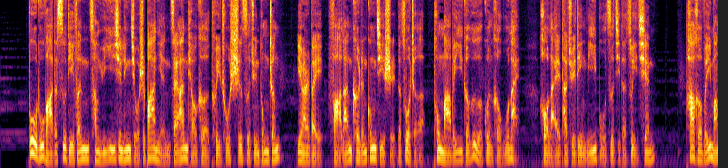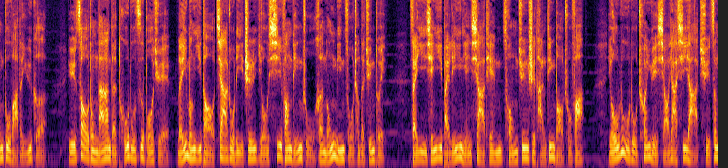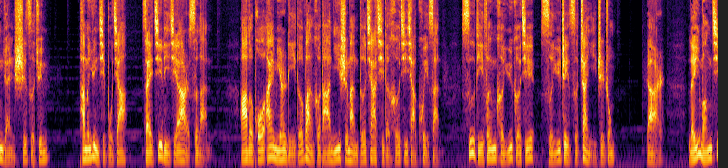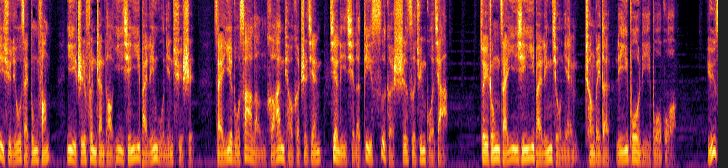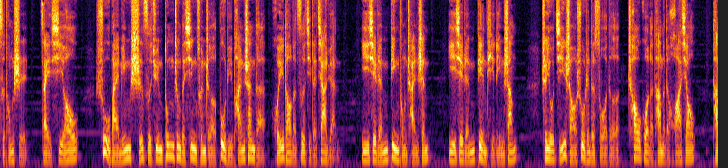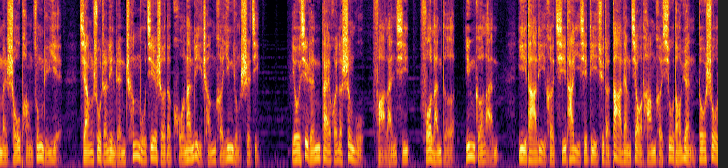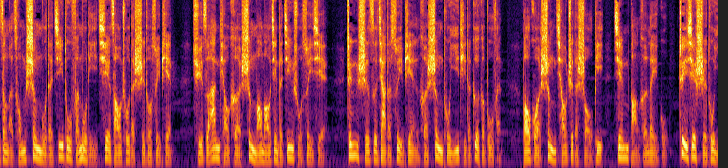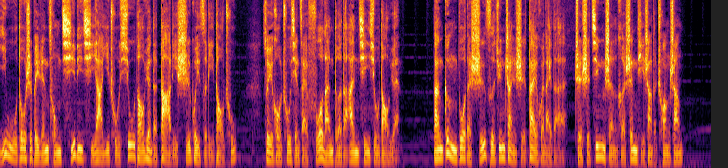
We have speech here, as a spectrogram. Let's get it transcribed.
布鲁瓦的斯蒂芬曾于一千零九十八年在安条克退出十字军东征。因而被《法兰克人功绩史》的作者痛骂为一个恶棍和无赖。后来，他决定弥补自己的罪愆。他和维芒杜瓦的余格与躁动南安的图卢兹伯爵雷蒙一道加入了一支由西方领主和农民组成的军队，在一千一百零一年夏天从君士坦丁堡出发，由陆路穿越小亚细亚去增援十字军。他们运气不佳，在基利杰阿尔斯兰。阿勒颇埃米尔里德万和达尼什曼德加奇的合击下溃散，斯蒂芬和于格街死于这次战役之中。然而，雷蒙继续留在东方，一直奋战到一千一百零五年去世，在耶路撒冷和安条克之间建立起了第四个十字军国家，最终在一千一百零九年成为的黎波里伯国。与此同时，在西欧。数百名十字军东征的幸存者步履蹒跚地回到了自己的家园，一些人病痛缠身，一些人遍体鳞伤，只有极少数人的所得超过了他们的花销。他们手捧棕榈叶，讲述着令人瞠目结舌的苦难历程和英勇事迹。有些人带回了圣物，法兰西、佛兰德、英格兰。意大利和其他一些地区的大量教堂和修道院都受赠了从圣墓的基督坟墓里切凿出的石头碎片、取自安条克圣毛毛尖的金属碎屑、真十字架的碎片和圣徒遗体的各个部分，包括圣乔治的手臂、肩膀和肋骨。这些使徒遗物都是被人从奇里乞亚一处修道院的大理石柜子里盗出，最后出现在佛兰德的安亲修道院。但更多的十字军战士带回来的只是精神和身体上的创伤。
